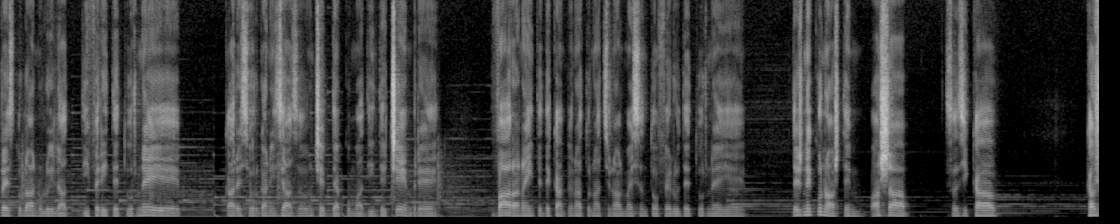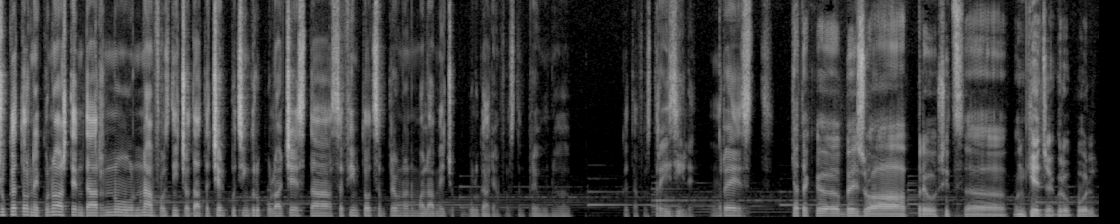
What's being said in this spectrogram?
restul anului la diferite turnee, care se organizează, încep de acum din decembrie, vara înainte de campionatul național mai sunt o felul de turnee. Deci ne cunoaștem, așa să zic ca, ca jucători ne cunoaștem, dar nu am fost niciodată, cel puțin grupul acesta, să fim toți împreună numai la meciul cu Bulgaria am fost împreună, cât a fost, trei zile. În rest, Iată că Beju a reușit să închege grupul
